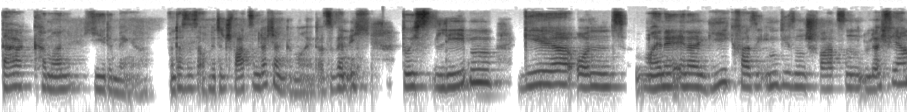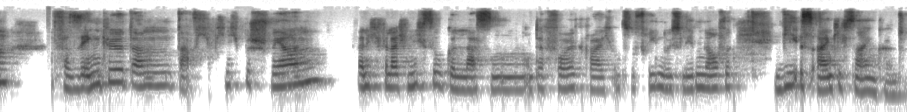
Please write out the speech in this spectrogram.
da kann man jede Menge. Und das ist auch mit den schwarzen Löchern gemeint. Also wenn ich durchs Leben gehe und meine Energie quasi in diesen schwarzen Löchern versenke, dann darf ich mich nicht beschweren, wenn ich vielleicht nicht so gelassen und erfolgreich und zufrieden durchs Leben laufe, wie es eigentlich sein könnte.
